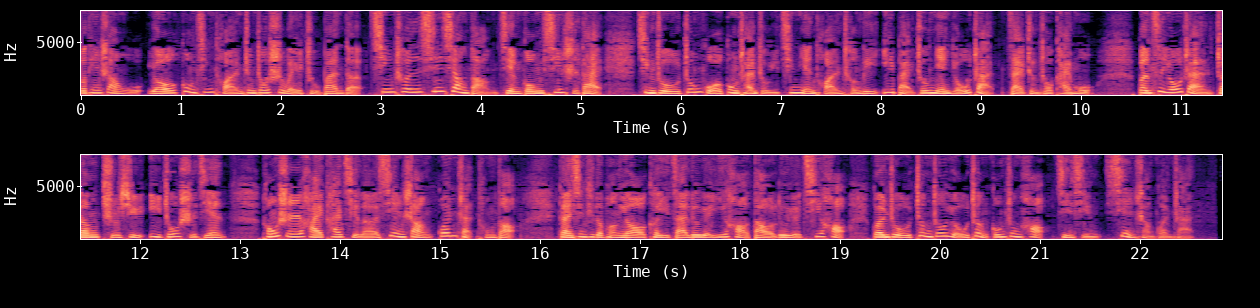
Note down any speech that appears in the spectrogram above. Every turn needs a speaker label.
Speaker 1: 昨天上午，由共青团郑州市委主办的“青春新向党，建功新时代”庆祝中国共产主义青年团成立一百周年游展在郑州开幕。本次游展将持续一周时间，同时还开启了线上观展通道。感兴趣的朋友可以在六月一号到六月七号关注郑州邮政公众号进行线上观展。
